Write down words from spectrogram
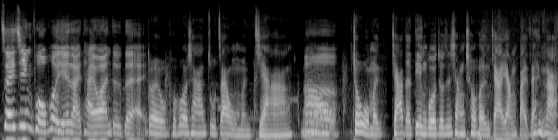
最近婆婆也来台湾，对不对？对，我婆婆现在住在我们家，然后就我们家的电锅就是像秋恒家一样摆在那，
